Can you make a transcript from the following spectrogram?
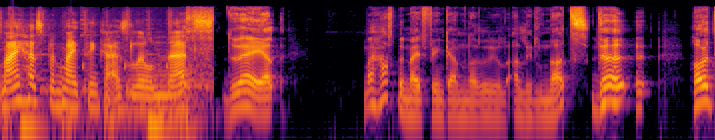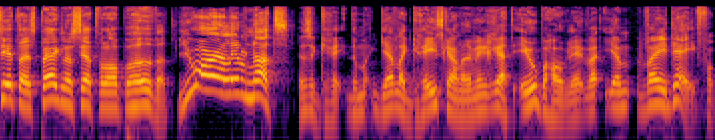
my husband might think I was a little nuts. Du. My husband might think I'm a little, a little nuts. Har du tittat i spegeln och sett vad du har på huvudet? You are a little nuts! Dessa gre de jävla griskarna, de är rätt obehagliga. Va, ja, vad är det för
